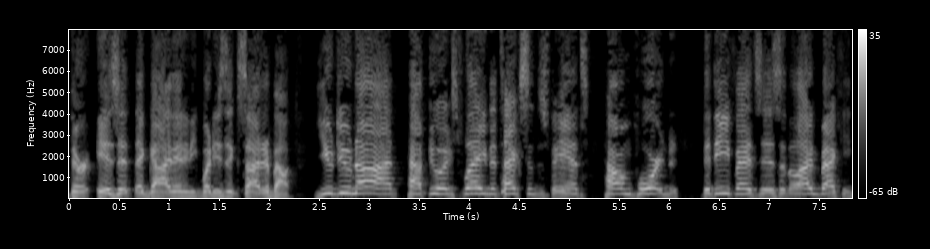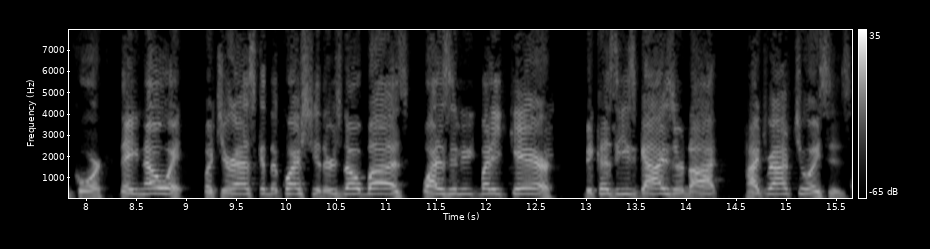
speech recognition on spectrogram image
There isn't the guy that anybody's excited about. You do not have to explain to Texans fans how important the defense is in the linebacking core. They know it, but you're asking the question. There's no buzz. Why doesn't anybody care? Because these guys are not high draft choices.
